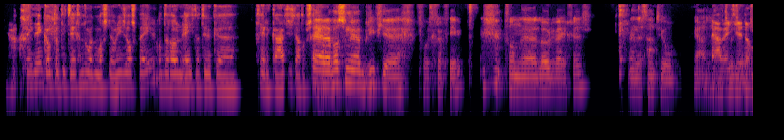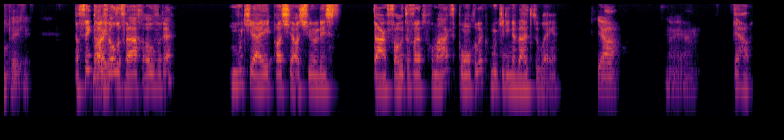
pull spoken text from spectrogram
Ja. ik denk ook dat hij tegen Noord-Macedonië zal spelen. Want de Roon heeft natuurlijk uh, gele kaartjes, staat op scherm. Ja, er was een uh, briefje gefotografeerd van uh, Lodewegers. En daar stond hij op. Ja, weet je, dan, spelen. dat vind ik trouwens wel de vraag over, hè. Moet jij, als je als journalist daar een foto van hebt gemaakt, per ongeluk, moet je die naar buiten toe brengen? Ja. Nou ja. Ja,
